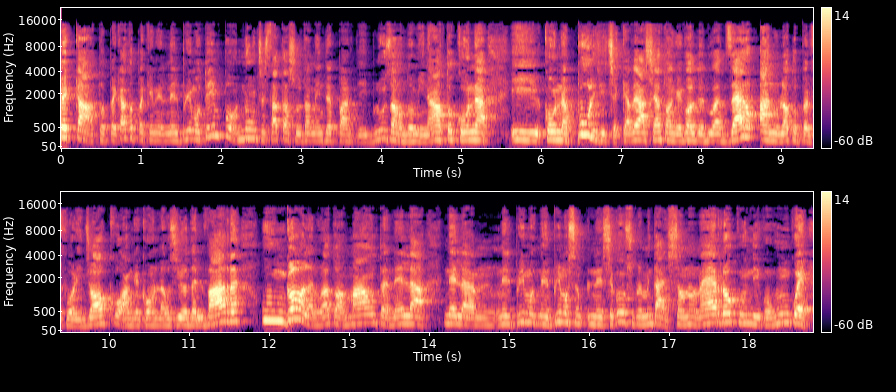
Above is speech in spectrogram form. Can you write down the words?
Peccato, peccato perché nel, nel, primo tempo non c'è stata assolutamente partita. I Blues hanno dominato con, i, con Pulisic che aveva segnato anche gol del 2-0, annullato per fuori gioco anche con l'ausilio del VAR. Un gol annullato a Mount nella, nel, nel, primo, nel, primo, nel, secondo supplementare, se non erro. Quindi comunque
